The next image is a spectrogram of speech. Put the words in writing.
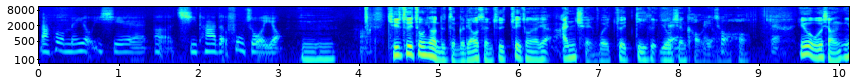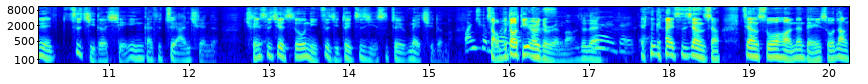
然后没有一些呃其他的副作用。嗯好哼。其实最重要的整个疗程最最重要要安全为最第一个优先考量哈。对。因为我想，因为自己的血液应该是最安全的，全世界只有你自己对自己是最 match 的嘛，完全找不到第二个人嘛，对不对？对对对 应该是这样想，这样说哈，那等于说让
